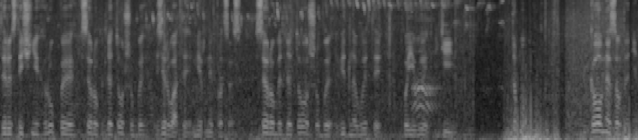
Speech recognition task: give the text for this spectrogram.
терористичні групи все роблять для того, щоб зірвати мирний процес. Все робить для того, щоб відновити бойові дії. Тому головне завдання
